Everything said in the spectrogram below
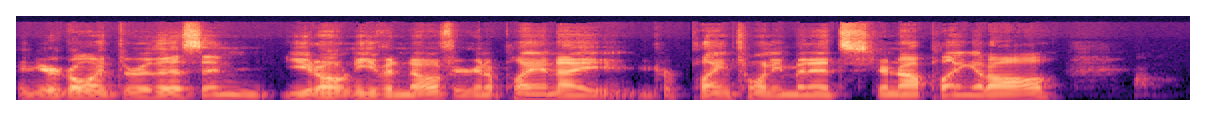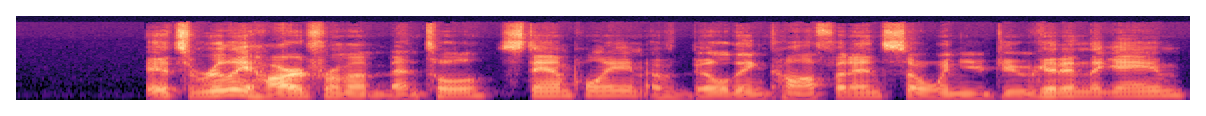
and you're going through this and you don't even know if you're going to play a night, you're playing 20 minutes, you're not playing at all. It's really hard from a mental standpoint of building confidence. So when you do get in the game,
